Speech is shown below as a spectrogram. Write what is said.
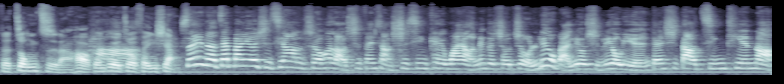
的宗旨了哈，跟各位做分享。所以呢，在八月二十七号的时候，老师分享世新 KY 哦，那个时候只有六百六十六元，但是到今天呢，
